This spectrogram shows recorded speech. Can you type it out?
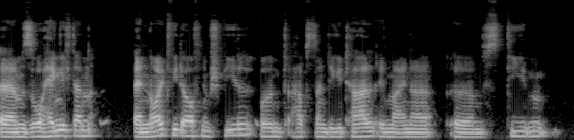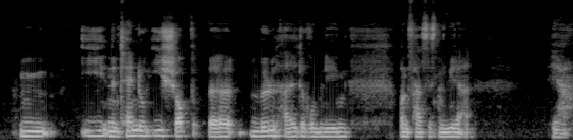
Ähm, so hänge ich dann erneut wieder auf einem Spiel und habe es dann digital in meiner ähm, Steam e Nintendo eShop äh, Müllhalde rumliegen und fasse es nie wieder an. Ja,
